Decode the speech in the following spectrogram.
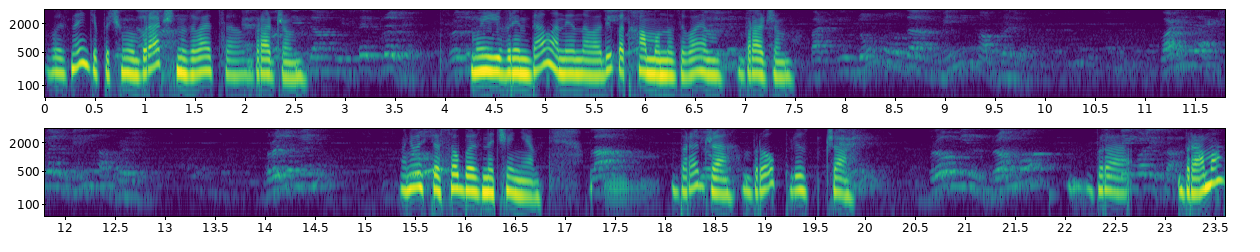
Вы знаете, почему Брадж называется Браджем? Navadvipam, we say Braja, Braja, Мы и Вриндаван, и Навадвипадхаму называем Браджем. У него есть особое значение. Браджа — бро плюс джа. Бра Брама,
